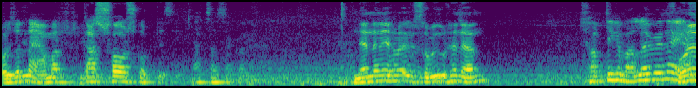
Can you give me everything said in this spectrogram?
ওই জন্য আমার কাজ সহজ করতেছি। আচ্ছা আচ্ছা করেন। নেন নেন ছবি উঠে নেন। সব থেকে ভালো হবে না ফোনে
